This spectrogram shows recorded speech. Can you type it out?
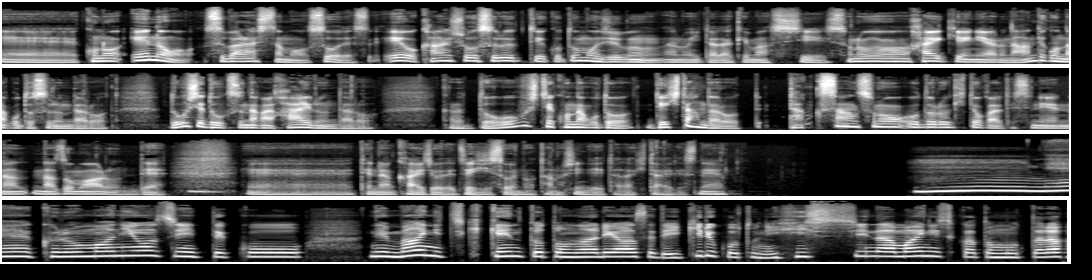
えー、この絵の素晴らしさもそうです。絵を鑑賞するっていうことも十分あのいただけますしその背景にあるなんでこんなことするんだろう。どうして洞窟の中に入るんだろうからどうしてこんなことできたんだろうってたくさんその驚きとかですね謎もあるんで、うん、えー、展覧会場でぜひそういうのを楽しんでいただきたいですね。うんねクロマニオ人ってこうね毎日危険と隣り合わせで生きることに必死な毎日かと思ったら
